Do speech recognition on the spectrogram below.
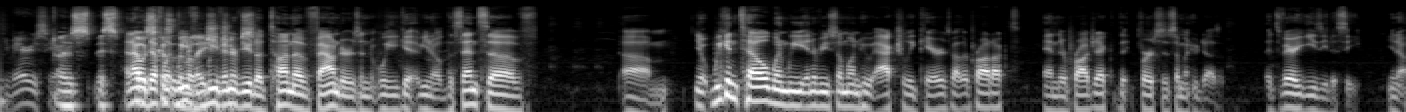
Mhm. very scary. and it's, it's And I would it's 'cause of definitely we've, we've interviewed a ton of founders, and we get you know the sense of, um, you know, we can tell when we interview someone who actually cares about their product and their project versus someone who doesn't. It's very easy to see. You know,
